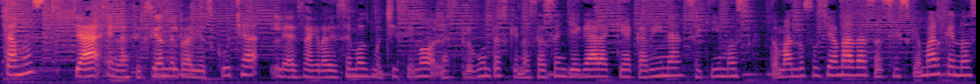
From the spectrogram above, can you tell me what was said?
Estamos ya en la sección del Radio Escucha. Les agradecemos muchísimo las preguntas que nos hacen llegar aquí a cabina. Seguimos tomando sus llamadas, así es que márquenos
